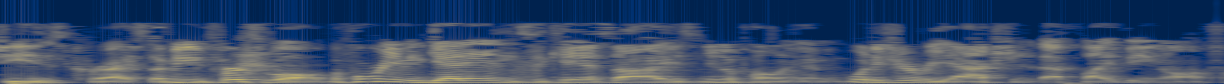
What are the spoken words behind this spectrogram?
Jesus Christ. I mean, first of all, before we even get into KSI's new opponent, I mean, what is your reaction to that fight being off?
